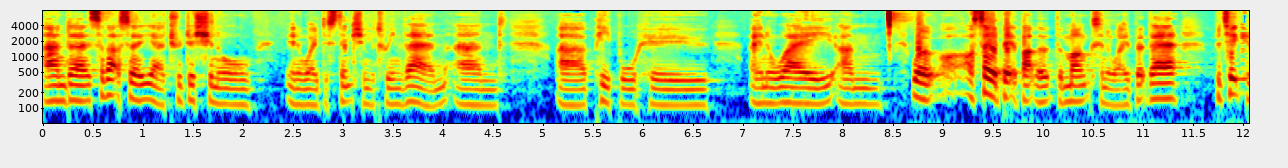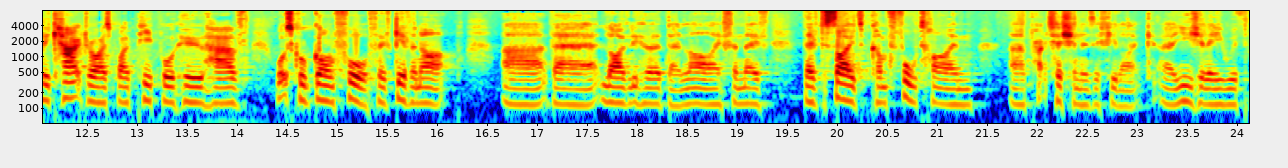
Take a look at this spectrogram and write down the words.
and uh, so that's a yeah traditional in a way distinction between them and uh, people who, in a way, um, well, I'll say a bit about the, the monks in a way, but they're particularly characterized by people who have what's called gone forth. They've given up uh, their livelihood, their life, and they've they've decided to become full time uh, practitioners, if you like, uh, usually with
